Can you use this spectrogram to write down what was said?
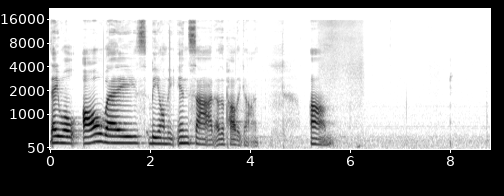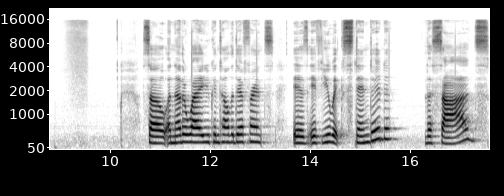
they will always be on the inside of the polygon. Um, so another way you can tell the difference is if you extended the sides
